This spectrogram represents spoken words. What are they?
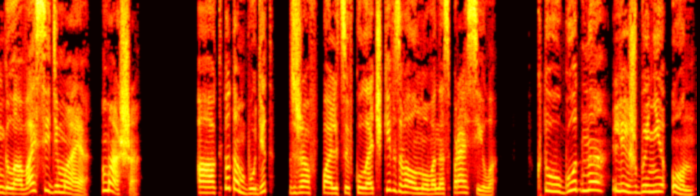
Глава седьмая. Маша. «А кто там будет?» Сжав пальцы в кулачки, взволнованно спросила. «Кто угодно, лишь бы не он.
